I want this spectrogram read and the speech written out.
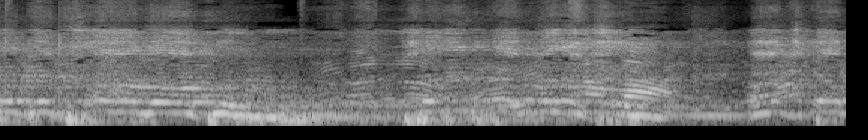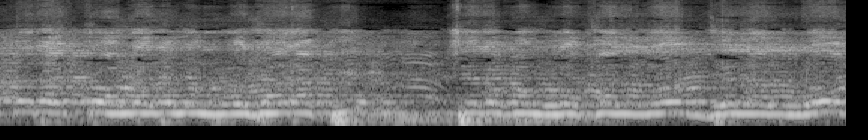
থেকে খাওয়া দাওয়া করব। সেদিনকে আপনারা আজকে আপনারা একটু আমরা যেমন রোজা রাখি। লোকাল লোক, জেলার লোক,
